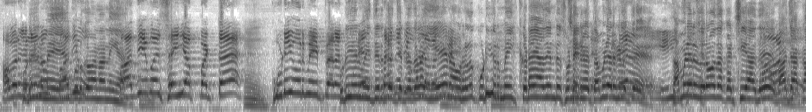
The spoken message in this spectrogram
அவர்களிடம் பதிவு- செய்யப்பட்ட குடியுரிமை பெற குடியுரிமை திருத்த சட்டத்துல ஏன் அவர்களுக்கு குடியுரிமை கிடையாது என்று சொன்னீர்கள் தமிழர்களுக்கு. தமிழர் விரோத கட்சியாது பாஜக.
